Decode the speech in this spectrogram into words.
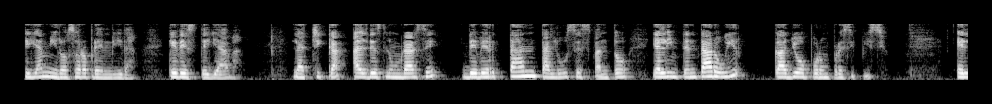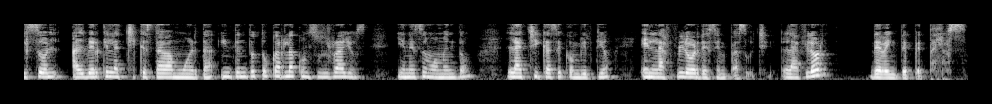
Ella miró sorprendida, que destellaba. La chica, al deslumbrarse de ver tanta luz, se espantó y al intentar huir cayó por un precipicio. El sol, al ver que la chica estaba muerta, intentó tocarla con sus rayos, y en ese momento la chica se convirtió en la flor de cempasúchil, la flor de veinte pétalos.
